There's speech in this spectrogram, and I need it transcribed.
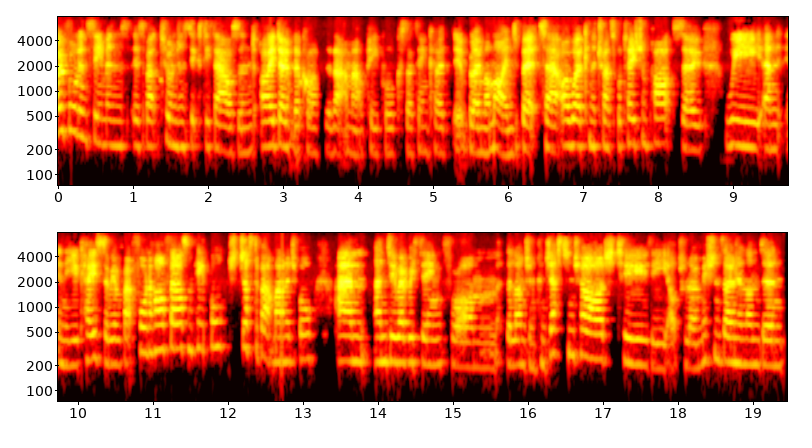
overall in Siemens is about 260,000. I don't look after that amount of people because I think I'd, it would blow my mind. But uh, I work in the transportation part. So we, and in the UK, so we have about four and a half thousand people, just about manageable, um, and do everything from the London congestion charge to the ultra low emission zone in London.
